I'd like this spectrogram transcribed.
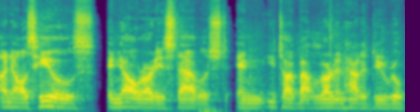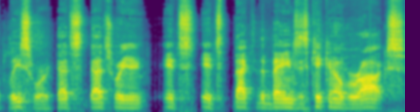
on y'all's heels, and y'all were already established. And you talk about learning how to do real police work. That's that's where you. It's it's back to the Baines is kicking over rocks.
